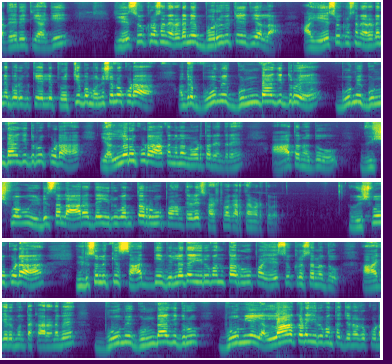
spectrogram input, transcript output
ಅದೇ ರೀತಿಯಾಗಿ ಯೇಸು ಕ್ರಿಸ್ತನ ಎರಡನೇ ಬರುವಿಕೆ ಇದೆಯಲ್ಲ ಆ ಯೇಸು ಕ್ರಿಸ್ತನ ಎರಡನೇ ಬರುವಿಕೆಯಲ್ಲಿ ಪ್ರತಿಯೊಬ್ಬ ಮನುಷ್ಯನೂ ಕೂಡ, ಅಂದ್ರೆ ಭೂಮಿ ಗುಂಡಾಗಿದ್ರೂ ಭೂಮಿ ಗುಂಡಾಗಿದ್ರೂ ಕೂಡ ಎಲ್ಲರೂ ಕೂಡ ಆತನನ್ನು ನೋಡ್ತಾರೆ ಅಂದ್ರೆ ಆತನದು ವಿಶ್ವವು ಇಡಿಸಲಾರದೇ ಇರುವಂಥ ರೂಪ ಅಂತೇಳಿ ಸ್ಪಷ್ಟವಾಗಿ ಅರ್ಥ ಮಾಡ್ಕೋಬೇಕು. ವಿಶ್ವವು ಕೂಡ ಇಡಿಸಲಿಕ್ಕೆ ಸಾಧ್ಯವಿಲ್ಲದೆ ಇರುವಂತ ರೂಪ ಯೇಸು ಕ್ರಿಸ್ತನದು. ಆಗಿರುವಂತ ಕಾರಣವೇ ಭೂಮಿ ಗುಂಡಾಗಿದ್ರು ಭೂಮಿಯ ಎಲ್ಲಾ ಕಡೆ ಇರುವಂತ ಜನರು ಕೂಡ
